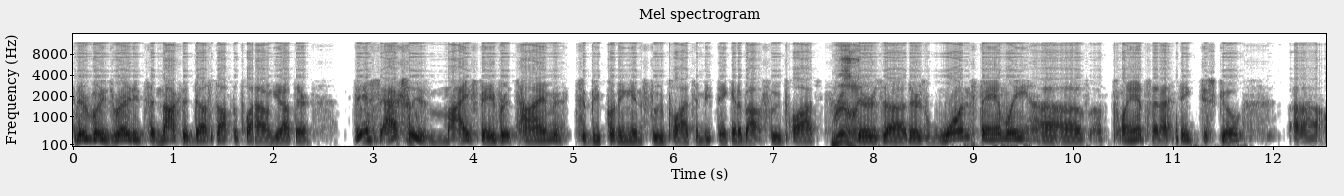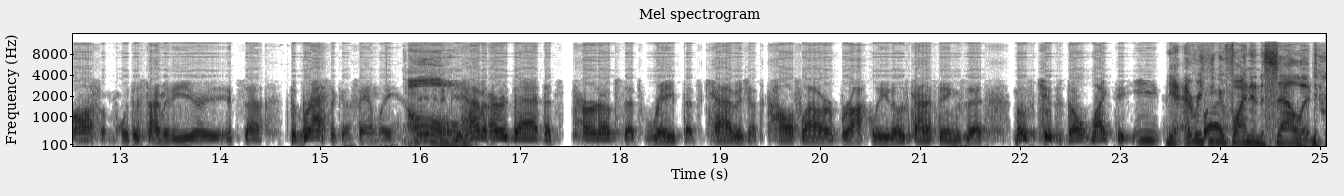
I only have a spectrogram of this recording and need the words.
and everybody's ready to knock the dust off the plow and get out there. This actually is my favorite time to be putting in food plots and be thinking about food plots. Really? There's uh, there's one family uh, of, of plants that I think just go uh, awesome with this time of the year. It's uh, the brassica family. Oh. If you haven't heard that, that's turnips, that's rape, that's cabbage, that's cauliflower, broccoli, those kind of things that most kids don't like to eat. Yeah, everything you find in a salad.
